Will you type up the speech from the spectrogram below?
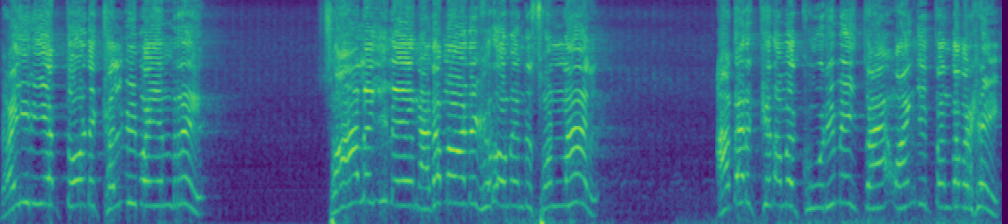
தைரியத்தோடு கல்வி பயின்று சாலையிலே நடமாடுகிறோம் என்று சொன்னால் அதற்கு நமக்கு உரிமை த- வாங்கி தந்தவர்கள்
